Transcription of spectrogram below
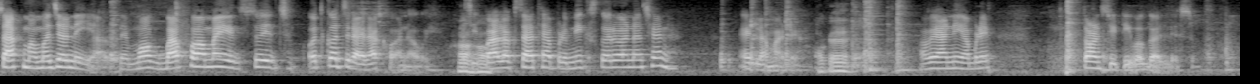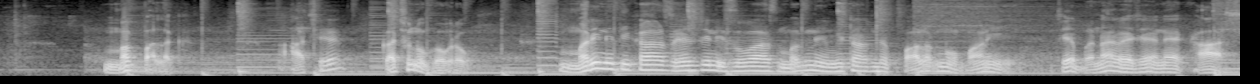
શાકમાં મજા નહીં આવે. મગ બાફવામાં સ્વેજ અધકચરા રાખવાના હોય. પછી પાલક સાથે આપણે મિક્સ કરવાના છે ને એટલા માટે. ઓકે. હવે આની આપણે ત્રણ સીટી વગાડી લેશું. મગ પાલક. આ છે કચ્છનું ગૌરવ. મરીની તીખાશ એલચીની સુવાસ મગની મીઠાશ ને પાલકનું પાણી જે બનાવે છે એને ખાસ.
